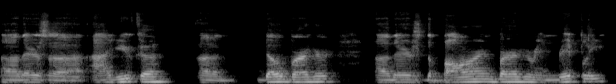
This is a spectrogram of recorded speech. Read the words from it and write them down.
Uh, there's a Iuka uh, dough burger. Uh, there's the Barn Burger in Ripley.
